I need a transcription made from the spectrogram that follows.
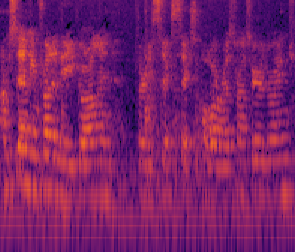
I'm standing in front of the Garland 36-6R Restaurant Series range,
